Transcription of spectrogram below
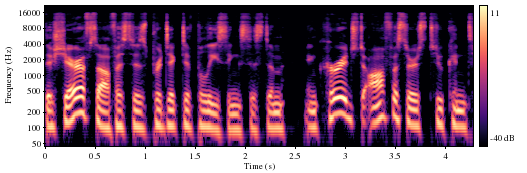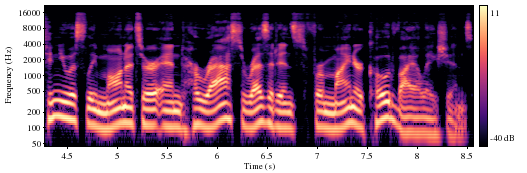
the sheriff's office's predictive policing system encouraged officers to continuously monitor and harass residents for minor code violations,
